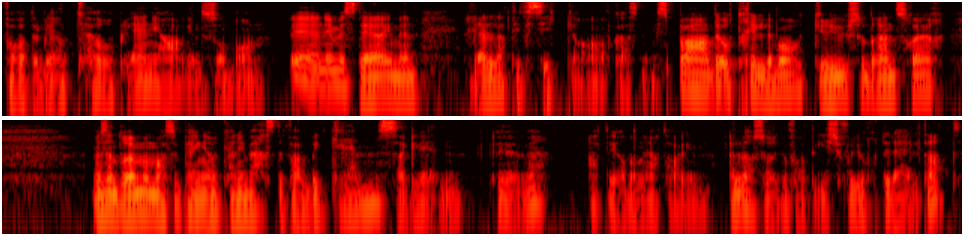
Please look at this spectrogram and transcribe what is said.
for at det blir en tørr plen i hagen til sommeren. Det er en investering med en relativt sikker avkastning. Spade og trillebår, grus og drensrør. Mens en drøm om masse penger kan i verste fall begrense gleden over at jeg har drenert hagen, eller sørge for at jeg ikke får gjort det i det hele tatt.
